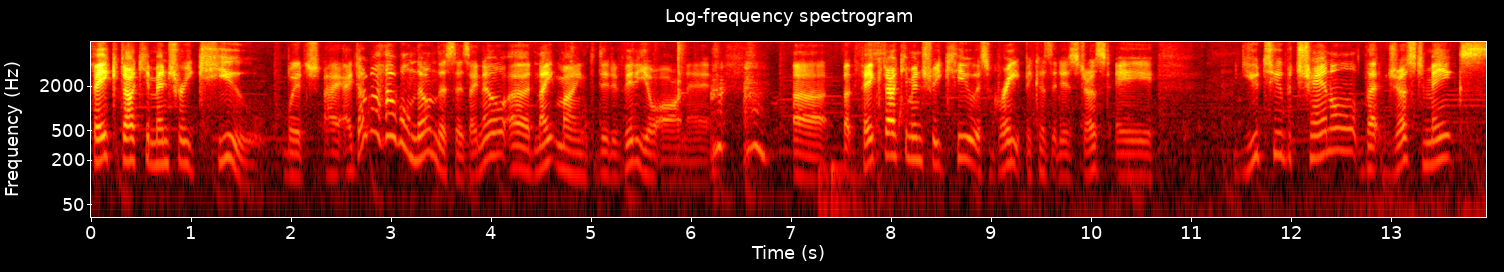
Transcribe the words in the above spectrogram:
fake documentary Q, which I, I don't know how well known this is. I know uh, Nightmind did a video on it, uh, but fake documentary Q is great because it is just a YouTube channel that just makes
